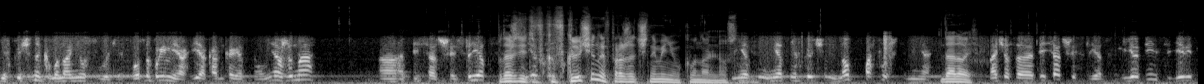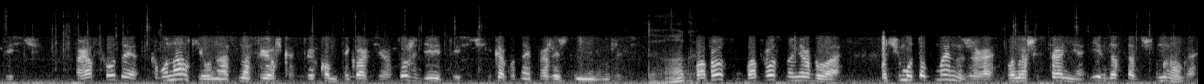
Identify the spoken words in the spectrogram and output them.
не включены коммунальные услуги? Вот, например, я конкретно. У меня жена э, 56 лет. Подождите, нет, включены в прожиточный минимум коммунальные услуги? Нет, нет, не включены. Но послушайте меня. Да, давайте. Значит, 56 э, лет. Ее пенсия 9 тысяч. Расходы коммуналки у нас, у нас трешка, трехкомнатная квартира, тоже 9 тысяч. И как вот на этот прожиточный минимум жить? Так. Вопрос, вопрос номер два. Почему топ-менеджеры в нашей стране, их достаточно много,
